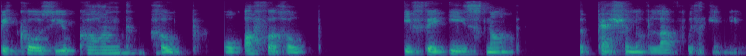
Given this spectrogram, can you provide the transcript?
Because you can't hope or offer hope if there is not the passion of love within you.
